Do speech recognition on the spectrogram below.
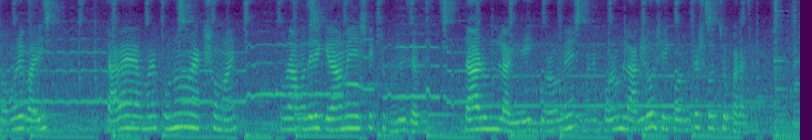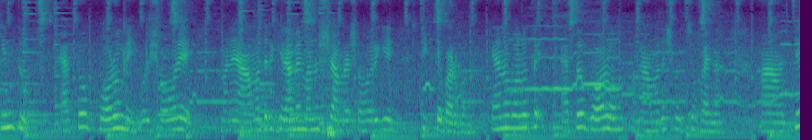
শহরে বাড়ি, তারা মানে কোনো এক সময় তোমরা আমাদের এই গ্রামে এসে একটু ঘুরে যাবে। দারুণ লাগে এই গরমে মানে গরম লাগলেও সেই গরমটা সহ্য করা যায়। কিন্তু এত গরমে ওই শহরে মানে আমাদের গ্রামের মানুষরা আমরা শহরে গিয়ে টিকতে পারব না। কেন বলো তো? এত গরম মানে আমাদের সহ্য হয় না। যে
